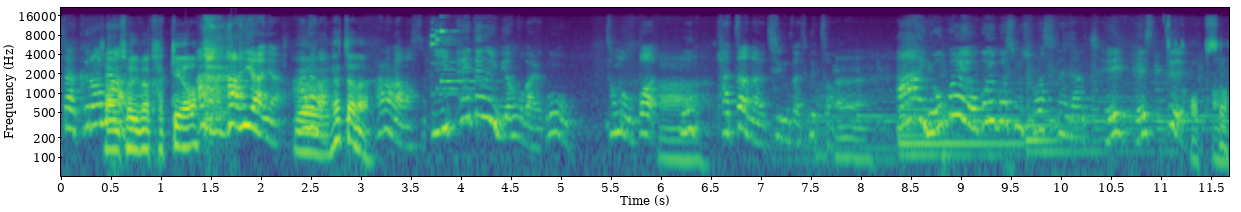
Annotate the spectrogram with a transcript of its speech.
자 그러면 자 저희만 갈게요. 아니 아니야 왜, 하나. 했잖아. 하나 남았어. 이 패딩을 위한 거 말고 정말 오빠 아. 옷 봤잖아요 지금까지 그쵸? 예, 아 요거에 요거 입었으면 좋았을 텐데 난 제일 베스트. 없어.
